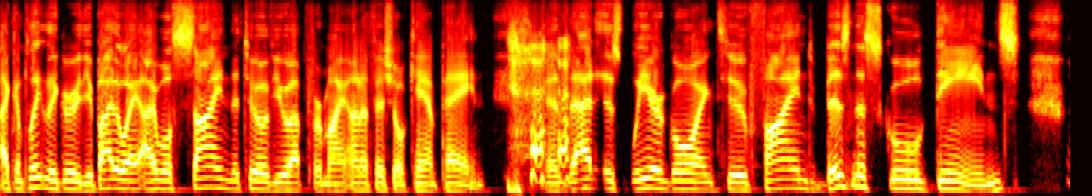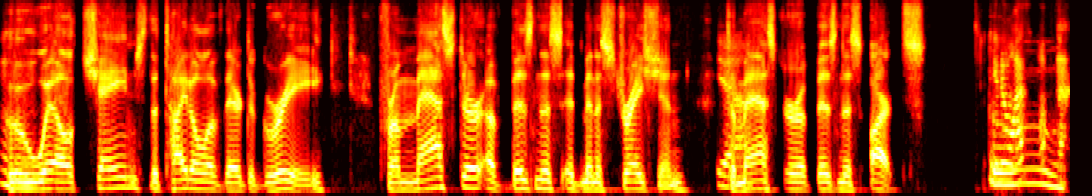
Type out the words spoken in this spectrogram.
I completely agree with you. By the way, I will sign the two of you up for my unofficial campaign. and that is we are going to find business school deans mm-hmm. who will change the title of their degree from Master of Business Administration yeah. to Master of Business Arts. You know, I love that.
